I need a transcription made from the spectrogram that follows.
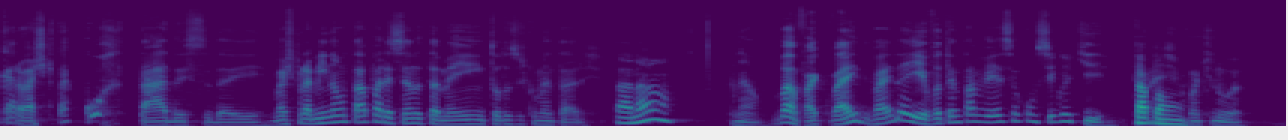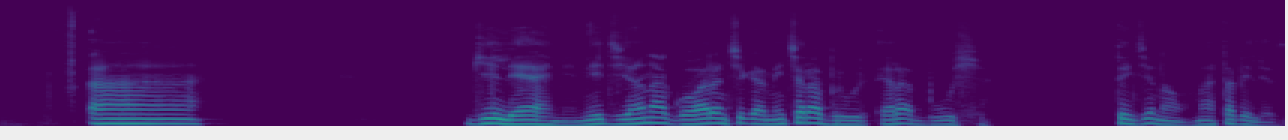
Cara, eu acho que tá cortado isso daí. Mas pra mim não tá aparecendo também em todos os comentários. Ah, não? Não. Bom, vai, vai, vai daí. Eu vou tentar ver se eu consigo aqui. Tá Mas bom. Continua. Ah, Guilherme. Mediana agora, antigamente era, bru era bucha. Entendi não, mas tá beleza.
